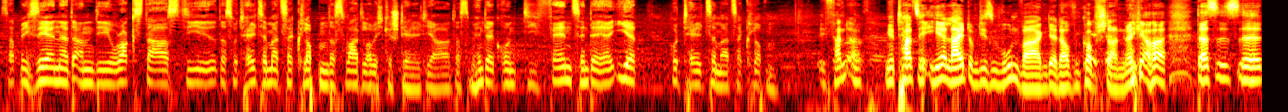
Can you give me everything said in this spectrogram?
Das hat mich sehr erinnert an die Rockstars, die das Hotelzimmer zerkloppen. Das war, glaube ich, gestellt, ja. Dass im Hintergrund die Fans hinterher ihr Hotelzimmer zerkloppen. Ich fand äh, mir tatsächlich eher leid um diesen Wohnwagen, der da auf dem Kopf stand. Ne? Aber das ist, äh,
